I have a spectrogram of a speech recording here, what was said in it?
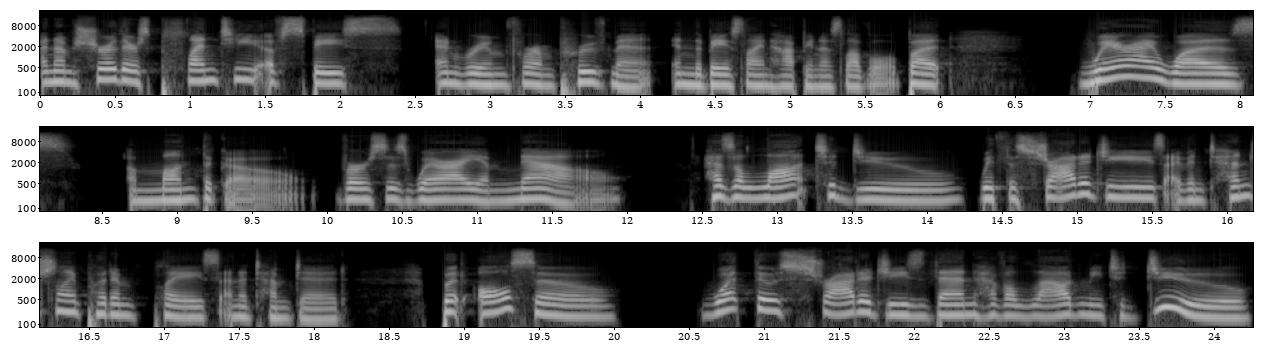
And I'm sure there's plenty of space and room for improvement in the baseline happiness level. But where I was a month ago versus where I am now has a lot to do with the strategies I've intentionally put in place and attempted, but also what those strategies then have allowed me to do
